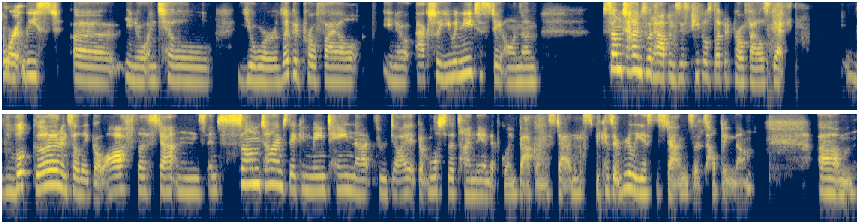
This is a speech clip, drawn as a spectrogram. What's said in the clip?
or at least, uh, you know, until your lipid profile, you know, actually you would need to stay on them. Sometimes what happens is people's lipid profiles get look good and so they go off the statins and sometimes they can maintain that through diet but most of the time they end up going back on the statins because it really is the statins that's helping them um,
